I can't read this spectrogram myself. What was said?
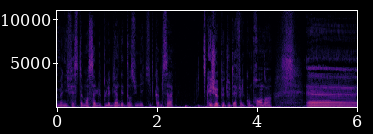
manifestement ça lui plaît bien d'être dans une équipe comme ça. Et je peux tout à fait le comprendre. Euh,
